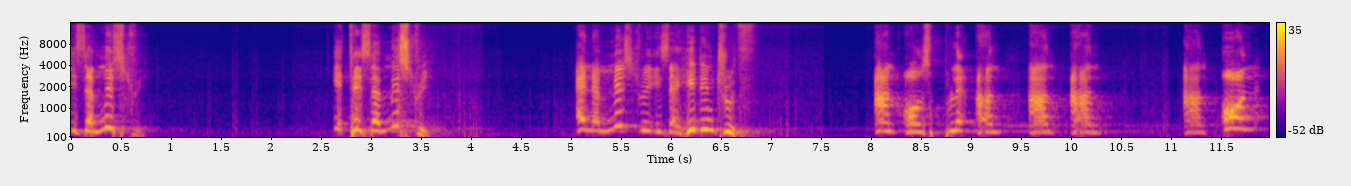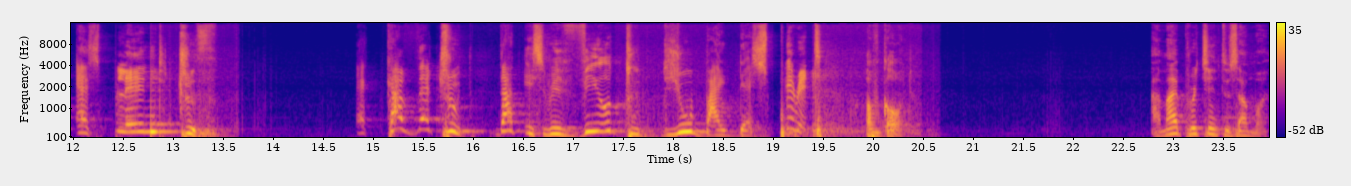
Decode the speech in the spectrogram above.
It's a mystery. It is a mystery. And a mystery is a hidden truth. An, an, an, an, an unexplained truth. A covered truth that is revealed to you by the Spirit of God. Am I preaching to someone?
